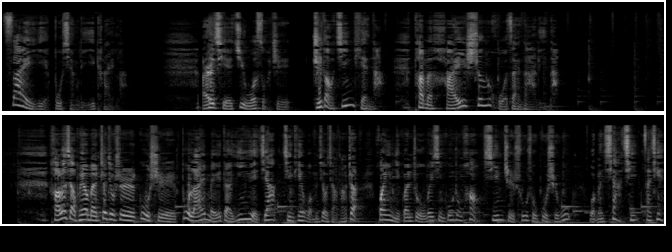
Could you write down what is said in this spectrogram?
再也不想离开了。而且据我所知，直到今天呢，他们还生活在那里呢。好了，小朋友们，这就是故事《不来梅的音乐家》。今天我们就讲到这儿，欢迎你关注微信公众号“心智叔叔故事屋”，我们下期再见。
